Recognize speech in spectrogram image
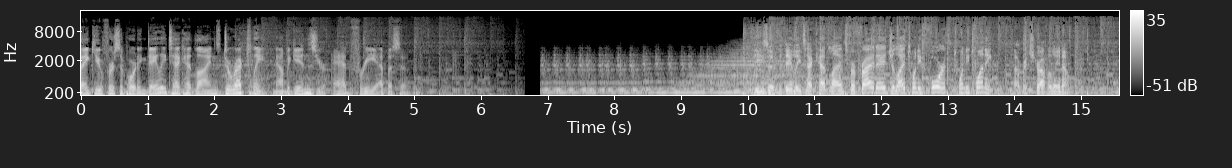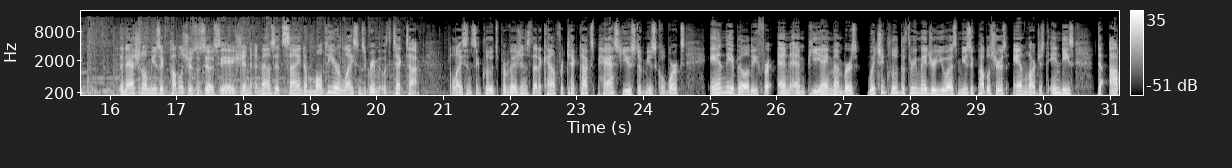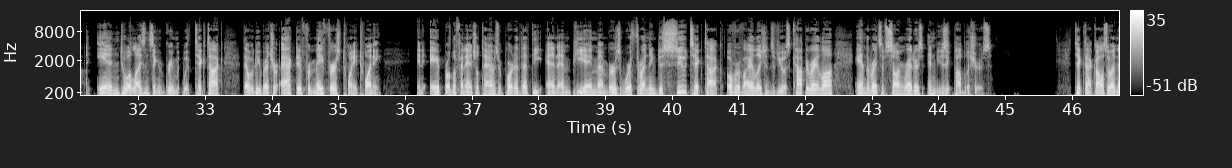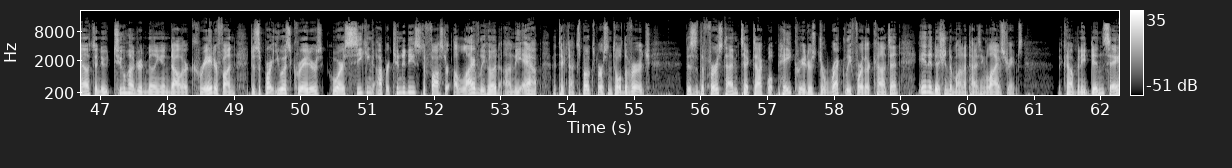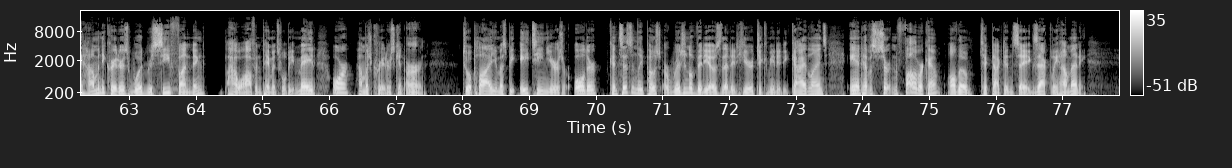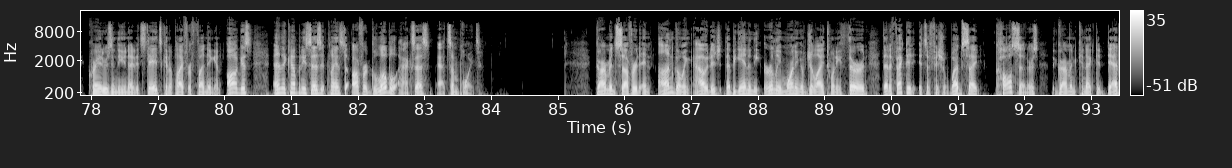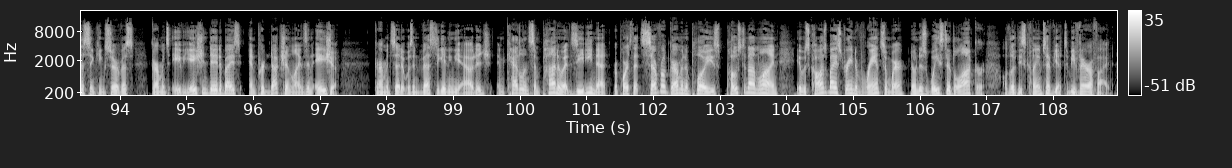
Thank you for supporting Daily Tech Headlines directly. Now begins your ad free episode. These are the Daily Tech Headlines for Friday, July 24th, 2020. I'm Rich Stroffolino. The National Music Publishers Association announced it signed a multi year license agreement with TikTok. The license includes provisions that account for TikTok's past use of musical works and the ability for NMPA members, which include the three major US music publishers and largest indies, to opt in to a licensing agreement with TikTok that would be retroactive from May 1st, 2020. In April, the Financial Times reported that the NMPA members were threatening to sue TikTok over violations of US copyright law and the rights of songwriters and music publishers. TikTok also announced a new $200 million creator fund to support U.S. creators who are seeking opportunities to foster a livelihood on the app, a TikTok spokesperson told The Verge. This is the first time TikTok will pay creators directly for their content in addition to monetizing live streams. The company didn't say how many creators would receive funding, how often payments will be made, or how much creators can earn. To apply, you must be 18 years or older, consistently post original videos that adhere to community guidelines, and have a certain follower count, although TikTok didn't say exactly how many. Creators in the United States can apply for funding in August, and the company says it plans to offer global access at some point. Garmin suffered an ongoing outage that began in the early morning of July 23rd that affected its official website, call centers, the Garmin Connected Data Syncing Service, Garmin's aviation database, and production lines in Asia. Garmin said it was investigating the outage, and Catalin Cimpanu at ZDNet reports that several Garmin employees posted online it was caused by a strain of ransomware known as Wasted Locker, although these claims have yet to be verified.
